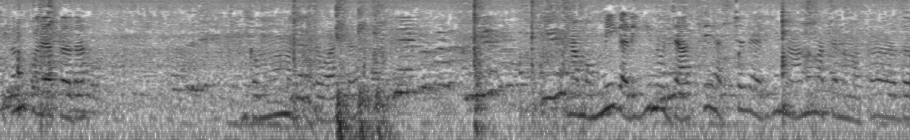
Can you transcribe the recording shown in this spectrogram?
ಚಿಕನ್ ಕುದಿಯತ್ತದ ಗಮ್ಮ ವಾಸ. ನಮ್ಮ ಮಮ್ಮಿಗೆ ಅಡಿಗೆನು ಜಾಸ್ತಿ ಹಚ್ಚದೆ, ಅಡಿಗೆ ನಾನು ಮತ್ತೆ ನಮ್ಮ ಅಕ್ಕ ಅದು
